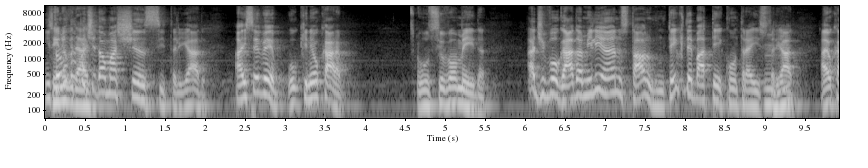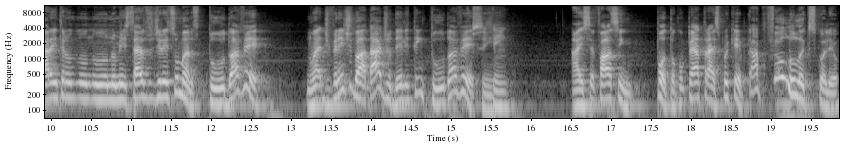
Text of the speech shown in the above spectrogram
Então Sem não dá pra novidade. te dar uma chance, tá ligado? Aí você vê, o que nem o cara, o Silvio Almeida, advogado há mil anos, tal, não tem que debater contra isso, Uhum. tá ligado? Aí o cara entra no, no- no Ministério dos Direitos Humanos, tudo a ver. Não é diferente do Haddad, o dele tem tudo a ver. Sim. Sim. Aí você fala assim, pô, tô com o pé atrás. Por quê? Porque ah, foi o Lula que escolheu.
